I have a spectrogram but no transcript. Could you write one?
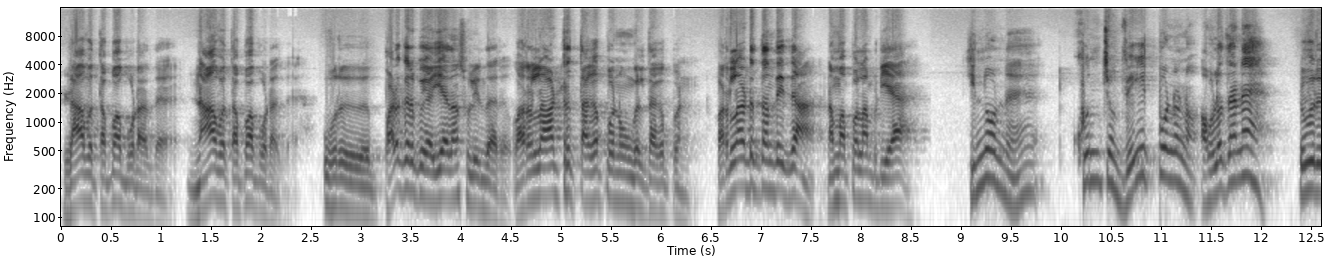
ழாவை தப்பாக போடாத. நாவை தப்பாக போடாத. ஒரு பழக்கருப்பு ஐயா தான் சொல்லியிருந்தாரு. வரலாற்று தகப்பன் உங்கள் தகப்பன். வரலாற்று தந்தை தான். நம்ம அப்பெல்லாம் அப்படியா? இன்னொன்று கொஞ்சம் வெயிட் பண்ணணும். அவ்வளோதானே இவர்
